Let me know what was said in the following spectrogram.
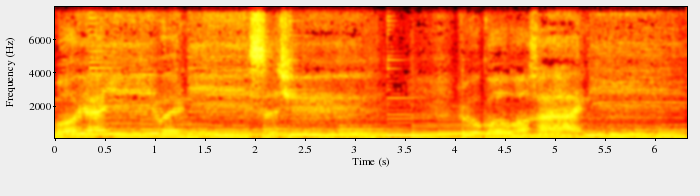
我愿意为你死去如果我还爱你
